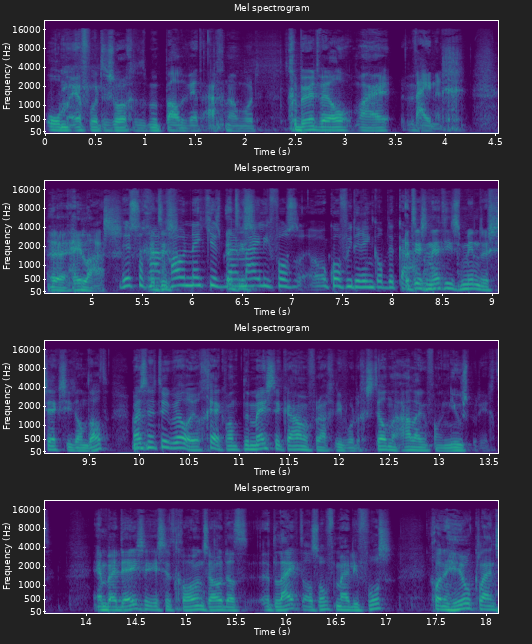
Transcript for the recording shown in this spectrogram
om ervoor te zorgen dat een bepaalde wet aangenomen wordt. Het gebeurt wel, maar weinig. Eh, helaas. Dus ze gaan Het is- gewoon netjes bij Meili Vos koffie drinken op de kamer. Het is net iets minder sexy dan dat. Maar het is natuurlijk wel heel gek. Want de meeste Kamervragen die worden gesteld naar aanleiding van een nieuwsbericht. En bij deze is het gewoon zo dat het lijkt alsof Meili Vos... gewoon een heel klein,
